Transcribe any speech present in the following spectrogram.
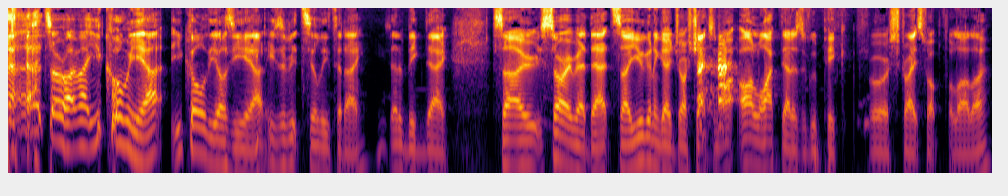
Uh, that's all right, mate. You call me out. You call the Aussie out. He's a bit silly today. He's had a big day. So sorry about that. So you're going to go Josh Jackson. I, I like that as a good pick for a straight swap for Lolo.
